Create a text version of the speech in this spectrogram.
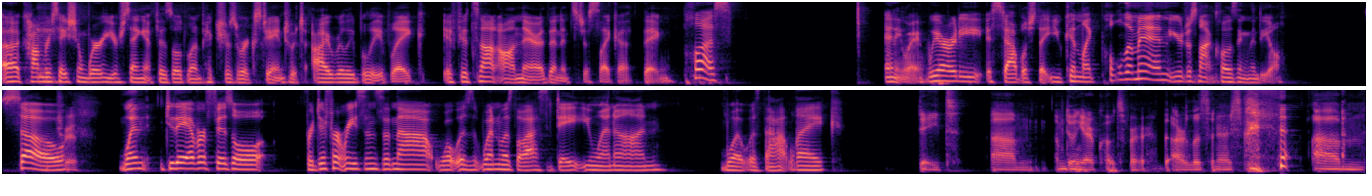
a conversation where you're saying it fizzled when pictures were exchanged, which I really believe, like if it's not on there, then it's just like a thing. Plus, anyway, we already established that you can like pull them in. You're just not closing the deal. So True. when do they ever fizzle for different reasons than that? What was when was the last date you went on? What was that like? Date. Um, I'm doing air quotes for the, our listeners. um,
